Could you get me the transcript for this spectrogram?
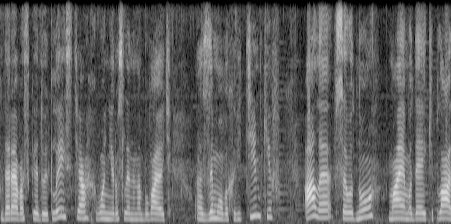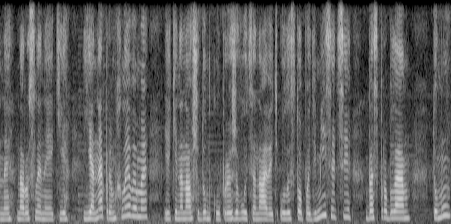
дерева скидують листя, хвойні рослини набувають е, зимових відтінків, але все одно маємо деякі плани на рослини, які є непримхливими які, на нашу думку, приживуться навіть у листопаді місяці без проблем. Тому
